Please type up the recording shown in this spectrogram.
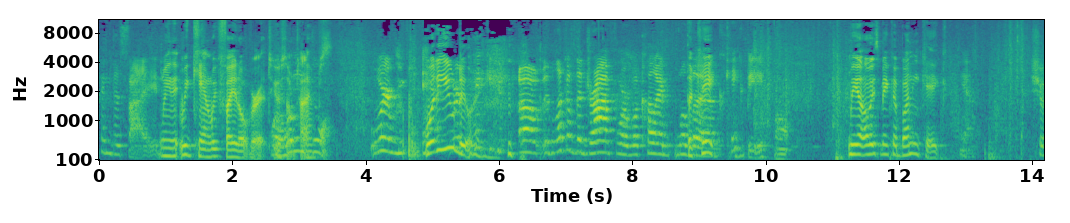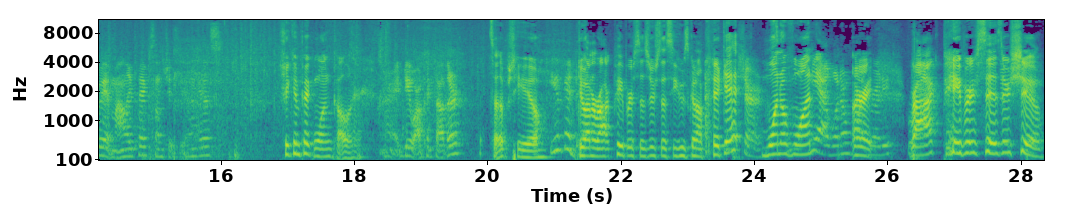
can decide. we we can't. We fight over it too Well, what are you sometimes. doing? We're What are you we're doing? picking, um, luck of the draw for what color will The the, cake. cake be? We always make a bunny cake. Yeah. Should we have Molly pick since she's doing this? She can pick one color. Alright, do you want to pick the other? It's up to you. You could. Do you want to rock paper scissors to see who's gonna pick it? Sure. One of one. Yeah, one of one. All right. Ready? Rock paper scissors shoe.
